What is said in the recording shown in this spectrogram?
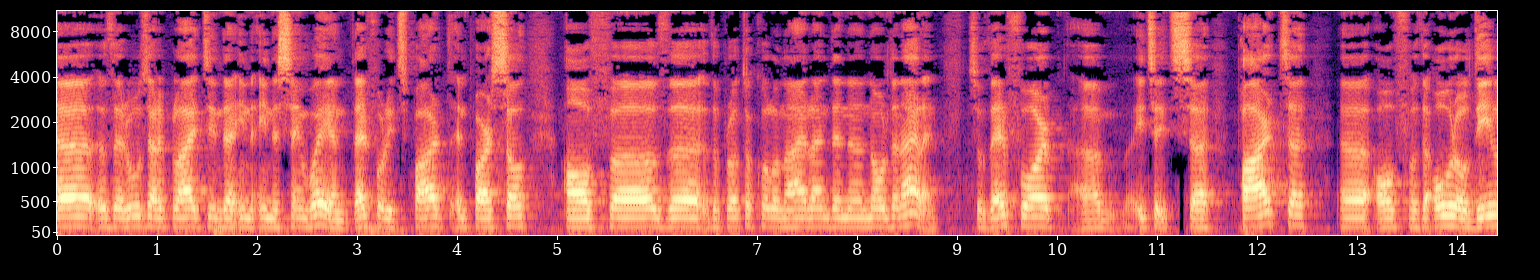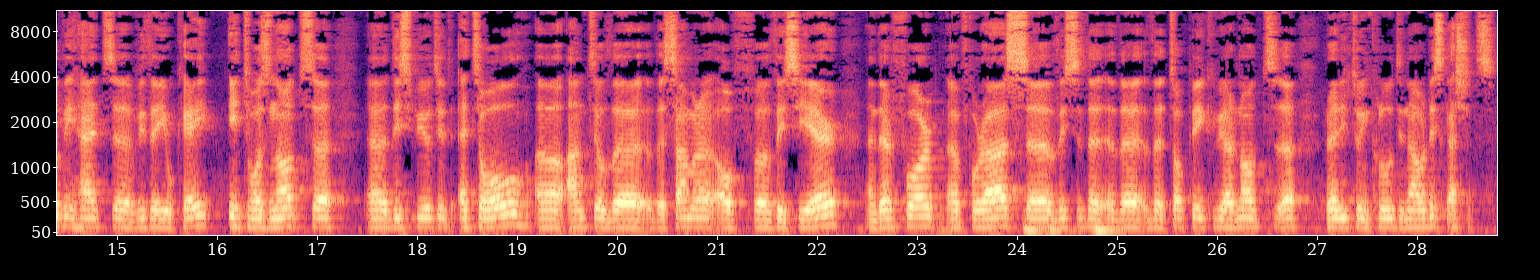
uh, the rules are applied in the, in, in, the same way, and therefore it's part and parcel of uh, the, the protocol on Ireland and uh, Northern Ireland. So therefore, um, it's, it's uh, part of the overall deal we had with the UK. It was not uh, disputed at all uh, until the, the summer of uh, this year. And therefore, uh, for us, uh, this is the, the, the, topic we are not uh, ready to include in our discussions.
